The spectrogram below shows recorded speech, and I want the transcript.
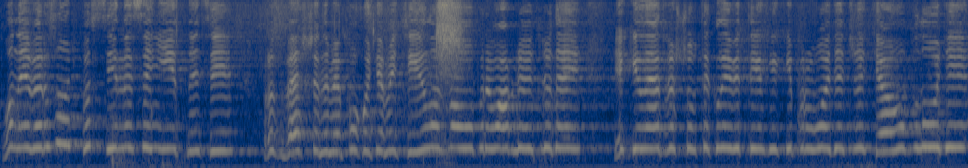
Вони верзуть постійні синітниці, розбещеними похотями тіла знову приваблюють людей, які ледве що втекли від тих, які проводять життя у блуді.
